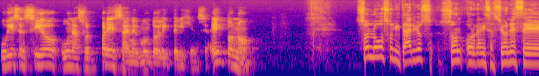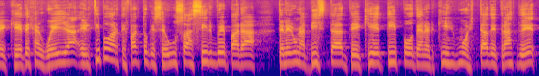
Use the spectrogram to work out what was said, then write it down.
hubiesen sido una sorpresa en el mundo de la inteligencia. Esto no. ¿Son lobos solitarios? ¿Son organizaciones eh, que dejan huella? ¿El tipo de artefacto que se usa sirve para tener una pista de qué tipo de anarquismo está detrás de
